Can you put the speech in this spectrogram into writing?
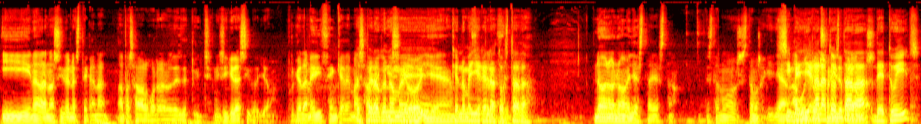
Y nada, no ha sido en este canal. Ha pasado algo raro desde Twitch. Ni siquiera ha sido yo. Porque ahora me dicen que además. Espero que no, me, que no me llegue la tostada. No, no, no, ya está, ya está. Estamos, estamos aquí ya. Si me llega la tostada de Twitch,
